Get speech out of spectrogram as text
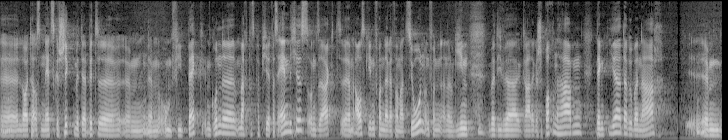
äh, Leute aus dem Netz geschickt mit der Bitte ähm, ähm, um Feedback. Im Grunde macht das Papier etwas Ähnliches und sagt, ähm, ausgehend von der Reformation und von den Analogien, über die wir gerade gesprochen haben, denkt ihr darüber nach, ähm,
